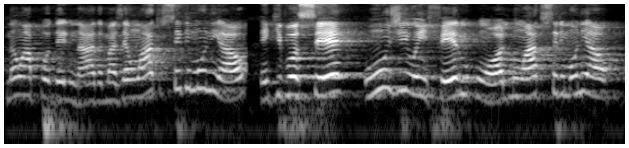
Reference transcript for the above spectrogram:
não há poder em nada, mas é um ato cerimonial em que você unge o enfermo com óleo num ato cerimonial.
